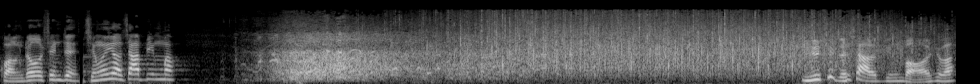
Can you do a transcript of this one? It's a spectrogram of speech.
广州、深圳，请问要加冰吗？于是就下了冰雹，是吧？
